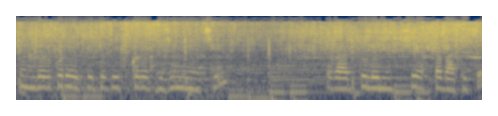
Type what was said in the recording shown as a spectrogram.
সুন্দর করে এপিট করে ভেজে নিয়েছি। এবার তুলে নিচ্ছি একটা বাটিতে।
